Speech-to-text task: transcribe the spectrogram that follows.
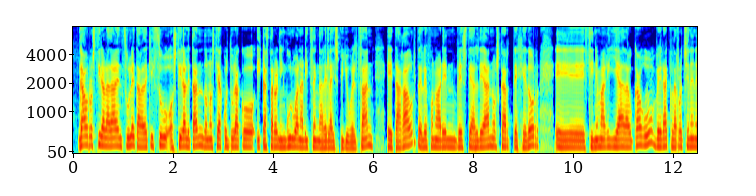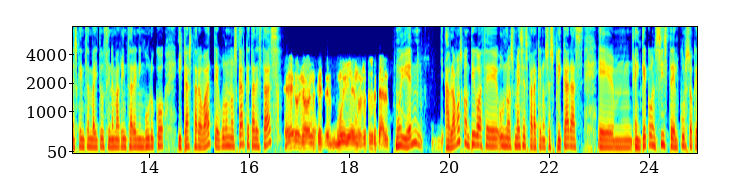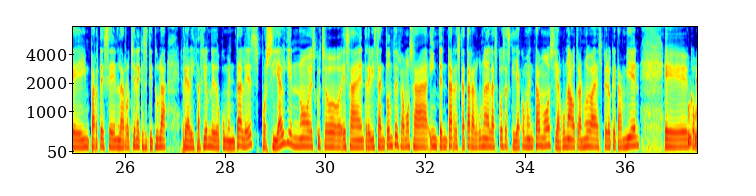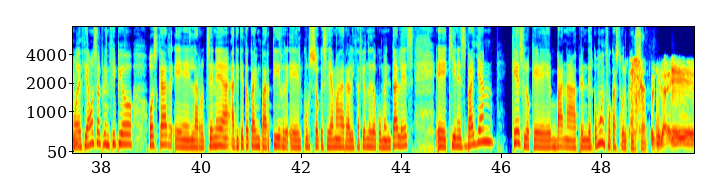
Gaur ostirala da entzule eta badekizu ostiraletan Donostia Kulturako ikastaroen inguruan aritzen garela izpilu beltzan eta gaur telefonoaren beste aldean Oskar Tejedor e, zinemagilea daukagu, berak larrotxenen eskaintzen baitu zinemagintzaren inguruko ikastaro bat. Egunon Oskar, ¿qué tal estás? Eh, no, muy bien, ¿vosotros qué tal? Muy bien. Hablamos contigo hace unos meses para que nos explicaras eh, en qué consiste el curso que impartes en La Rochene que se titula Realización de documentales. Por si alguien no escuchó esa entrevista entonces, vamos a intentar rescatar alguna de las cosas que ya comentamos y alguna otra nueva, espero que también. Eh, Como decíamos al principio, Oscar, en La Rochene a, a ti te toca impartir el curso que se llama Realización de documentales. Eh, quienes vayan... ¿Qué es lo que van a aprender? ¿Cómo enfocas tú el curso? Pues mira, eh,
